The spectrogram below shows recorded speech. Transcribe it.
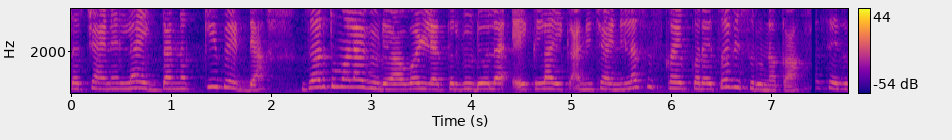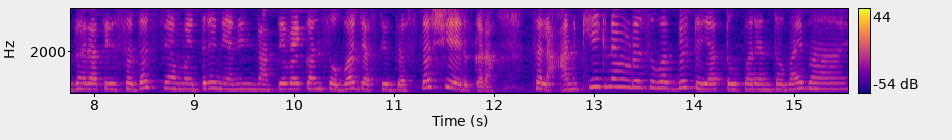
तर चॅनलला एकदा नक्की भेट द्या. जर तुम्हाला व्हिडिओ आवडला तर व्हिडिओला एक लाईक आणि चॅनलला सबस्क्राईब करायचं विसरू नका. तसेच घरातील सदस्य मैत्रिणी आणि नातेवाईकांसोबत जास्तीत जास्त शेअर करा. चला आणखी एक नवीन व्हिडिओसोबत भेटूया. तोपर्यंत बाय बाय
